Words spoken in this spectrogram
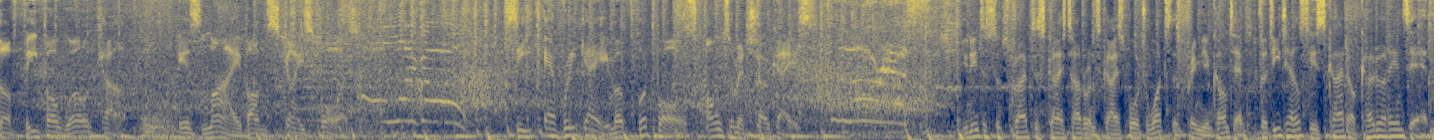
The FIFA World Cup is live on Sky Sports. Oh, See every game of football's ultimate showcase. Glorious! You need to subscribe to Sky Starter and Sky Sport to watch this premium content. For details, see sky.co.nz.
